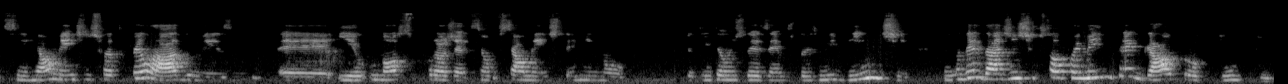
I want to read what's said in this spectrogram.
assim, realmente a gente foi atropelado mesmo. É, e eu, o nosso projeto assim, oficialmente terminou dia 31 de dezembro de 2020. E, na verdade, a gente só foi meio entregar o produto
